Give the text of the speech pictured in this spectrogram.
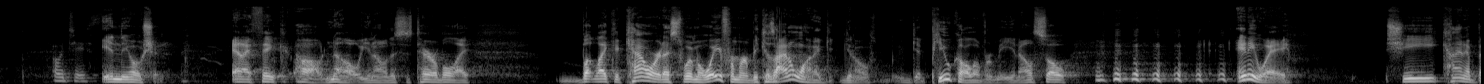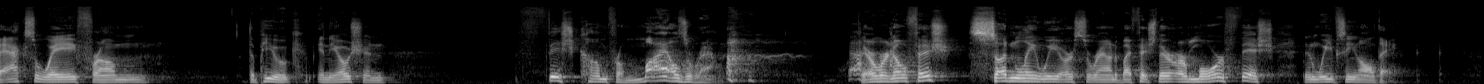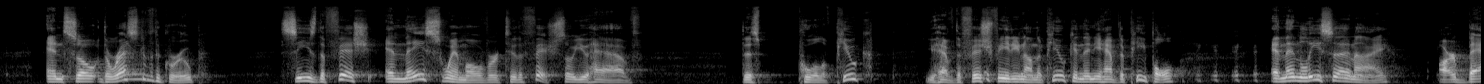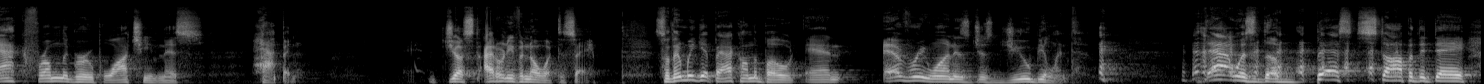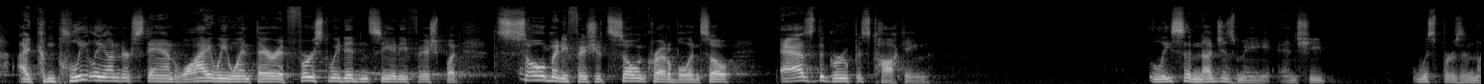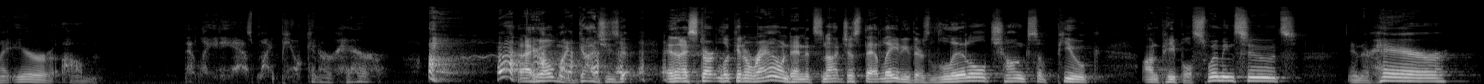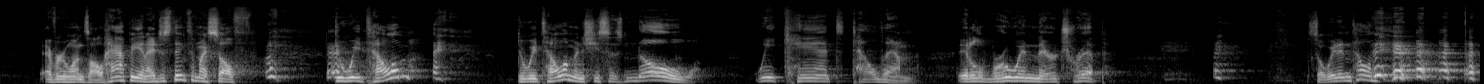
Oh, jeez. in the ocean. And I think, oh no, you know, this is terrible. I, but like a coward, I swim away from her because I don't want to, you know, get puke all over me, you know. So anyway, she kind of backs away from the puke in the ocean. Fish come from miles around. there were no fish. Suddenly we are surrounded by fish. There are more fish than we've seen all day. And so the rest of the group sees the fish and they swim over to the fish. So you have this pool of puke, you have the fish feeding on the puke, and then you have the people. And then Lisa and I are back from the group watching this happen. Just, I don't even know what to say. So then we get back on the boat and everyone is just jubilant. That was the best stop of the day. I completely understand why we went there. At first, we didn't see any fish, but so many fish. It's so incredible. And so, as the group is talking, Lisa nudges me and she whispers in my ear, um, That lady has my puke in her hair. and I go, oh my God, she's got. And then I start looking around, and it's not just that lady. There's little chunks of puke on people's swimming suits, in their hair. Everyone's all happy. And I just think to myself, do we tell them? Do we tell them? And she says, no, we can't tell them. It'll ruin their trip. So we didn't tell them.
